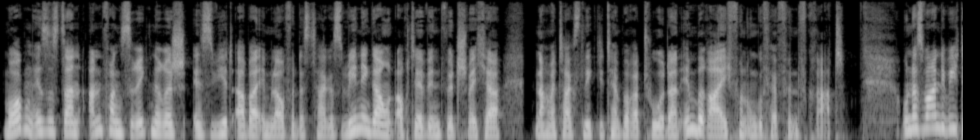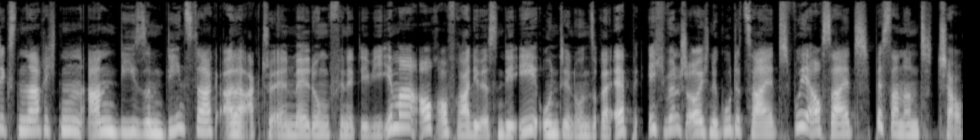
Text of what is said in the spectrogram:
Morgen ist es dann anfangs regnerisch, es wird aber im Laufe des Tages weniger und auch der Wind wird schwächer. Nachmittags liegt die Temperatur dann im Bereich von ungefähr 5 Grad. Und das waren die wichtigsten Nachrichten an diesem Dienstag. Alle aktuellen Meldungen findet ihr wie immer auch auf radioessen.de und in unserer App. Ich wünsche euch eine gute Zeit, wo ihr auch seid. Bis dann und ciao.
